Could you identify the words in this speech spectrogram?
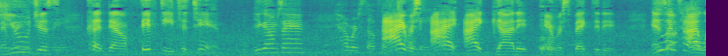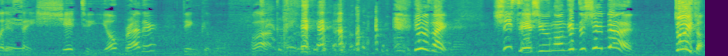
because you just cut down 50 to 10. You get what I'm saying? how we're so." I res- I I got it and respected it, and You so I wouldn't did. say shit to your brother. Didn't give a fuck. he was like, she said she was gonna get the shit done. Teresa.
